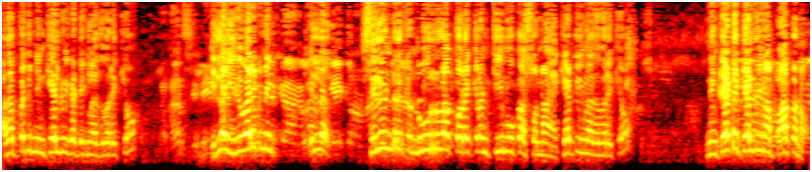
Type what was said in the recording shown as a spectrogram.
அதை பத்தி நீங்க கேள்வி கேட்டீங்களா அது வரைக்கும்? இல்ல இது வரைக்கும் நீங்க இல்ல சிலிண்டருக்கு நூறு ரூபா குறைக்கிறேன்னு திமுக சொன்னாங்க கேட்டீங்களா அது வரைக்கும்? நீங்க கேட்ட கேள்வி நான் பார்க்கணும்.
